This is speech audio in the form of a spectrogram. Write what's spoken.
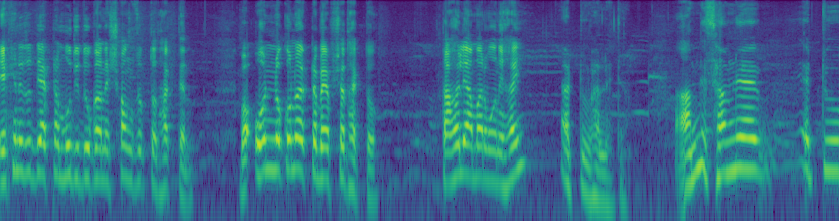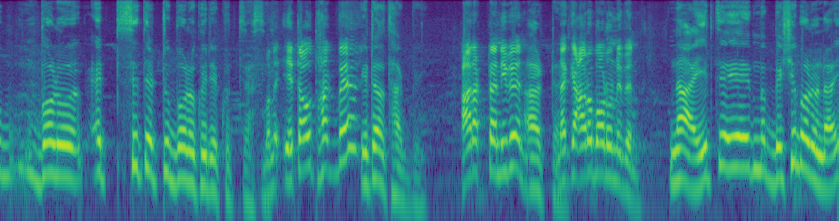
এখানে যদি একটা মুদি দোকানে সংযুক্ত থাকতেন বা অন্য কোনো একটা ব্যবসা থাকতো তাহলে আমার মনে হয় একটু ভালো হতো আপনি সামনে একটু বড় সাথে একটু বড় করে করতে আসি মানে এটাও থাকবে? এটাও থাকবে। আর একটা। নিবেন। নাকি আরও বড় নেবেন? না এর থেকে বেশি বড় নাই।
